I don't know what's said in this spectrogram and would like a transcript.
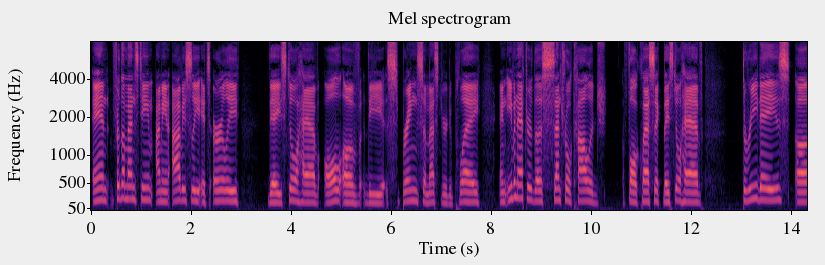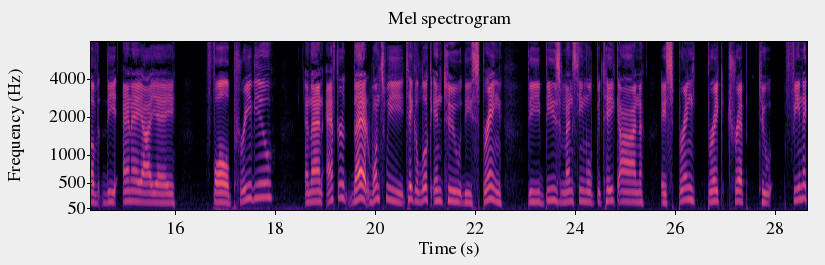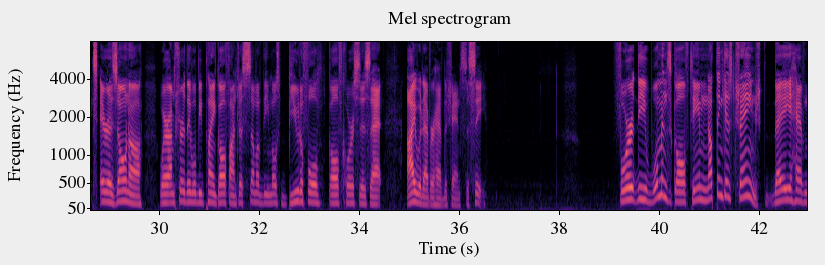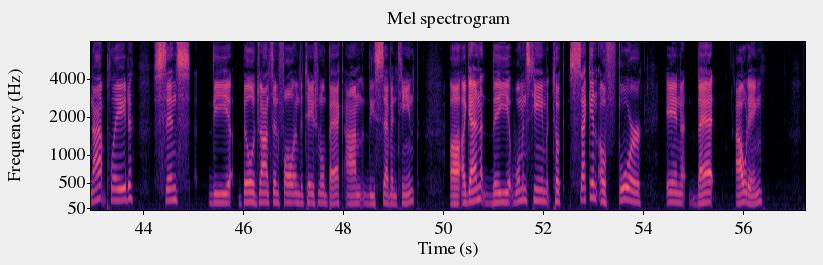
And for the men's team, I mean, obviously it's early. They still have all of the spring semester to play. And even after the Central College Fall Classic, they still have three days of the NAIA Fall Preview. And then after that, once we take a look into the spring, the Bees men's team will take on a spring break trip to Phoenix, Arizona, where I'm sure they will be playing golf on just some of the most beautiful golf courses that I would ever have the chance to see. For the women's golf team, nothing has changed. They have not played since the Bill Johnson Fall Invitational back on the 17th. Uh, again, the women's team took second of four in that outing.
